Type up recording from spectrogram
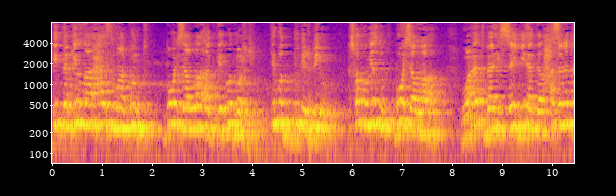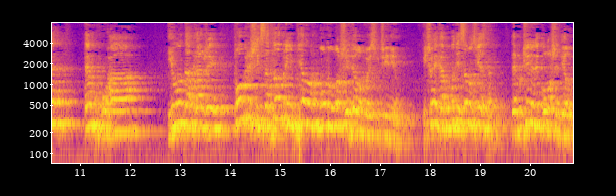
Ittaqilla hazma kunt Boj se Allaha gdje god možeš Gdje god budeš bio Na svakom mjestu boj se Allaha Wa atba is sejijete al hasanata temhuha I onda kaže pogreši sa dobrim djelom ono loše djelo koje su učinio. I čovjek ako bude samo svjestan da je počinio neko loše djelo,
